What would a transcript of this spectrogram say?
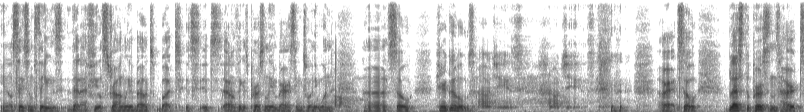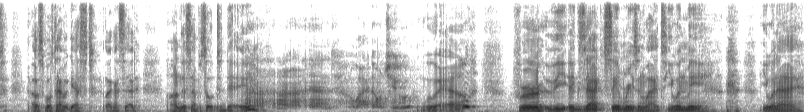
you know, say some things that I feel strongly about, but it's it's. I don't think it's personally embarrassing to anyone. Uh, so here goes. Oh, jeez. Oh, jeez. All right, so bless the person's heart. I was supposed to have a guest, like I said, on this episode today. Uh, and why don't you? Well, for the exact same reason why it's you and me, you and I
